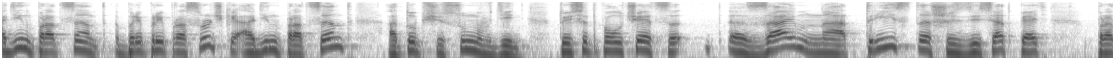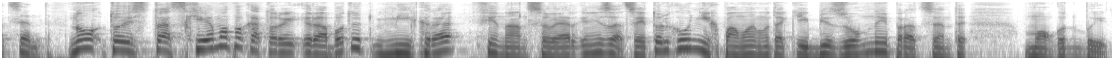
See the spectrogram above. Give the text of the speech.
1%, при, при просрочке 1% от общей суммы в день. То есть это получается э, займ на 365 процентов. Ну, то есть та схема, по которой и работают микрофинансовые организации. И только у них, по-моему, такие безумные проценты могут быть.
